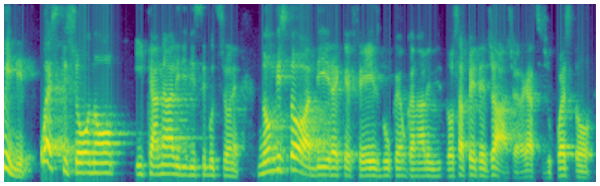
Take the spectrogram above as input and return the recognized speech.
quindi questi sono i canali di distribuzione. Non vi sto a dire che Facebook è un canale, lo sapete già, cioè ragazzi su questo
